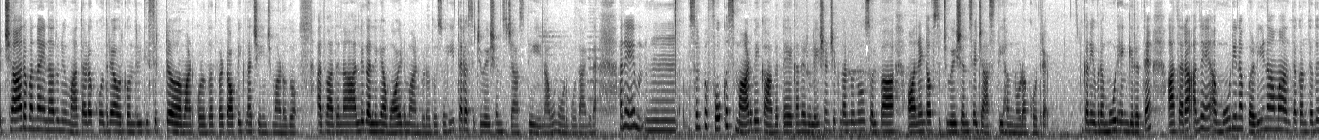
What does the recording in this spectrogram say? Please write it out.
ವಿಚಾರವನ್ನು ಏನಾದರೂ ನೀವು ಮಾತಾಡೋಕ್ಕೆ ಹೋದರೆ ಅವ್ರಿಗೊಂದು ರೀತಿ ಸಿಟ್ಟು ಮಾಡ್ಕೊಳ್ಳೋದು ಅಥವಾ ಟಾಪಿಕ್ನ ಚೇಂಜ್ ಮಾಡೋದು ಅಥವಾ ಅದನ್ನು ಅಲ್ಲಿಗೆ ಅಲ್ಲಿಗೆ ಅವಾಯ್ಡ್ ಮಾಡಿಬಿಡೋದು. ಸೊ ಈ ಥರ ಸಿಚುವೇಶನ್ಸ್ ಜಾಸ್ತಿ ನಾವು ನೋಡ್ಬೋದಾಗಿದೆ. ಅಂದರೆ ಸ್ವಲ್ಪ ಫೋಕಸ್ ಮಾಡಬೇಕಾಗತ್ತೆ. ಯಾಕಂದರೆ ರಿಲೇಷನ್ಶಿಪ್ನಲ್ಲೂ ಸ್ವಲ್ಪ ಆನ್ ಆ್ಯಂಡ್ ಆಫ್ ಸಿಚುವೇಶನ್ಸೇ ಜಾಸ್ತಿ ಹಂಗೆ ನೋಡೋಕ್ಕೆ ಹೋದರೆ. ಯಾಕಂದರೆ ಇವರ ಮೂಡ್ ಹೆಂಗಿರುತ್ತೆ, ಆ ಥರ. ಅಂದರೆ ಆ ಮೂಡಿನ ಪರಿಣಾಮ ಅಂತಕ್ಕಂಥದ್ದು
